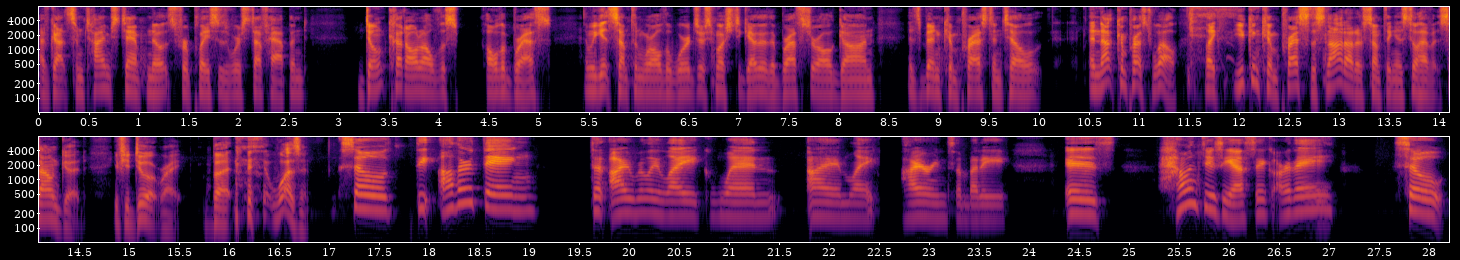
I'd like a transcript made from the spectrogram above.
I've got some timestamp notes for places where stuff happened. Don't cut out all the all the breaths. And we get something where all the words are smushed together. The breaths are all gone. It's been compressed until and not compressed well. Like you can compress the snot out of something and still have it sound good if you do it right. But it wasn't. So the other thing that I really like when I'm like hiring somebody is how enthusiastic are they? So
